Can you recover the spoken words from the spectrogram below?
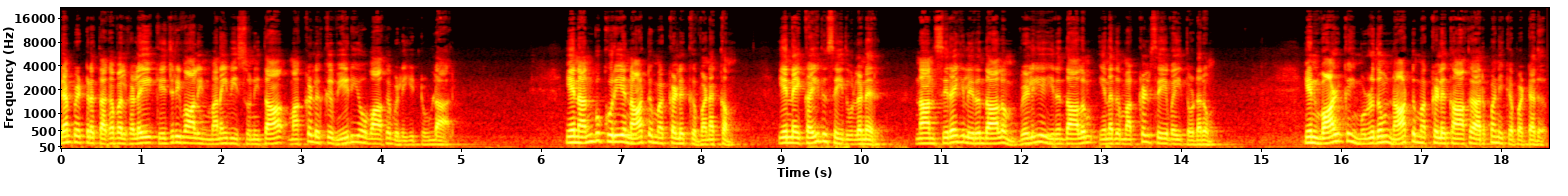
இடம்பெற்ற தகவல்களை கெஜ்ரிவாலின் மனைவி சுனிதா மக்களுக்கு வீடியோவாக வெளியிட்டுள்ளார். என் அன்புக்குரிய நாட்டு மக்களுக்கு வணக்கம். என்னை கைது செய்துள்ளனர். நான் சிறையில் இருந்தாலும் வெளியே இருந்தாலும் எனது மக்கள் சேவை தொடரும். என் வாழ்க்கை முழுதும் நாட்டு மக்களுக்காக அர்ப்பணிக்கப்பட்டது.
